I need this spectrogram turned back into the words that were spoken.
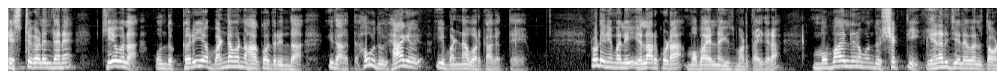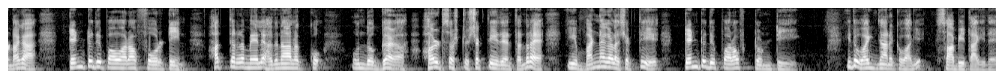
ಟೆಸ್ಟ್ಗಳಿಲ್ದೇ ಕೇವಲ ಒಂದು ಕರಿಯ ಬಣ್ಣವನ್ನು ಹಾಕೋದ್ರಿಂದ ಇದಾಗುತ್ತೆ. ಹೌದು, ಹೇಗೆ ಈ ಬಣ್ಣ ವರ್ಕ್ ಆಗುತ್ತೆ? ನೋಡಿ ನಿಮ್ಮಲ್ಲಿ ಎಲ್ಲರೂ ಕೂಡ ಮೊಬೈಲ್ನ ಯೂಸ್ ಮಾಡ್ತಾ ಇದ್ದೀರಾ. ಮೊಬೈಲಿನ ಒಂದು ಶಕ್ತಿ, ಎನರ್ಜಿ ಲೆವೆಲ್ ತೊಗೊಂಡಾಗ ten to the power of fourteen, ಹತ್ತರ ಮೇಲೆ ಹದಿನಾಲ್ಕು ಒಂದು ಗ ಹರ್ಟ್ಸಷ್ಟು ಶಕ್ತಿ ಇದೆ ಅಂತಂದರೆ ಈ ಬಣ್ಣಗಳ ಶಕ್ತಿ ten to the power of twenty. ಇದು ವೈಜ್ಞಾನಿಕವಾಗಿ ಸಾಬೀತಾಗಿದೆ.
